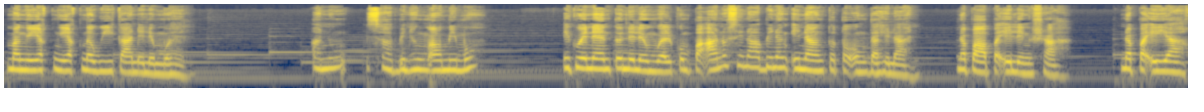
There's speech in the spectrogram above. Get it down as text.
Mangiyak-ngiyak na wika ni Limuel. Anong sabi ng Mami mo? Ikwinento ni Limuel kung paano sinabi ng inang totoong dahilan. Napapailing siya. Napaiyak.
